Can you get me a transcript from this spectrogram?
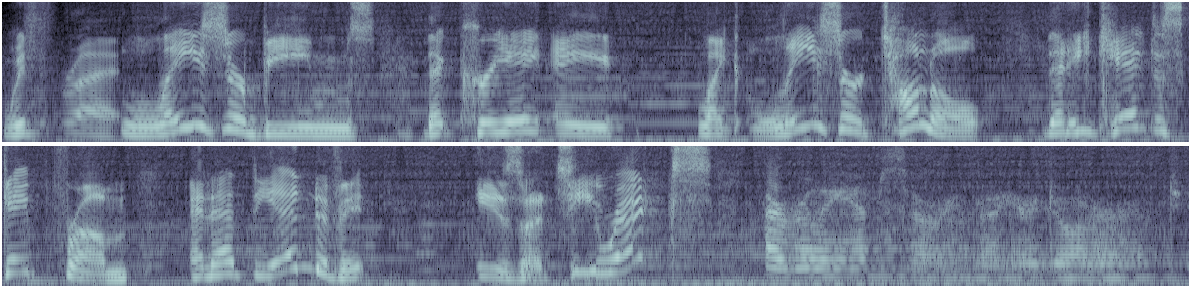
with Right. laser beams that create a like laser tunnel that he can't escape from and at the end of it is a T-Rex? I really am sorry about your daughter, Jesse.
